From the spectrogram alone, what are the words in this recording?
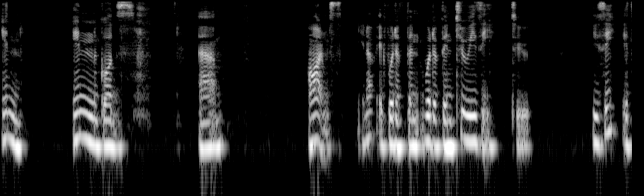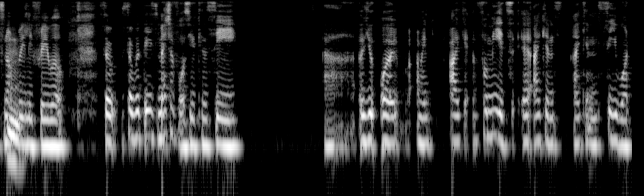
in in God's um, arms, you know, it would have been would have been too easy to. You see, it's not Mm. really free will. So, so with these metaphors, you can see. Uh, you or I mean, I for me, it's I can I can see what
